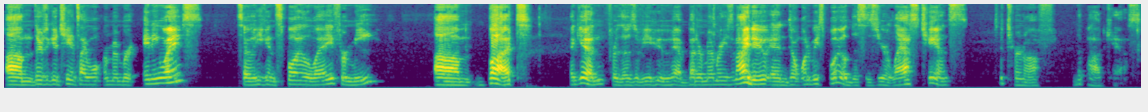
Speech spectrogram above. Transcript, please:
Um, there's a good chance I won't remember it anyways, so he can spoil away for me. Um, but again, for those of you who have better memories than I do and don't want to be spoiled, this is your last chance to turn off the podcast.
